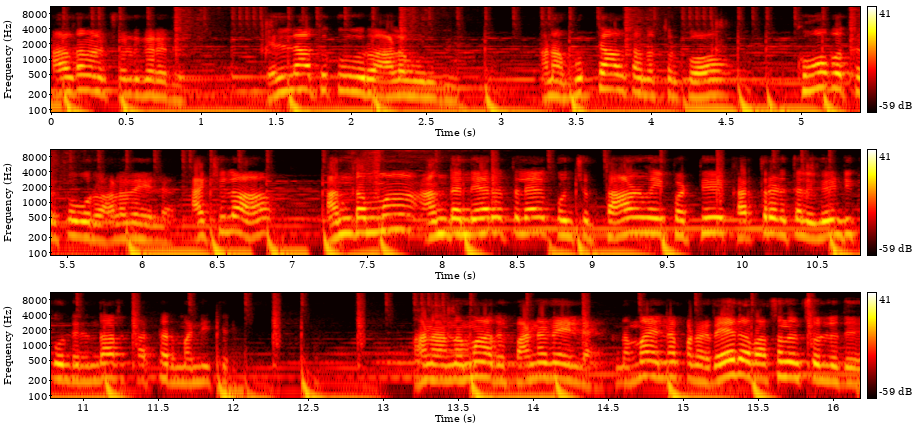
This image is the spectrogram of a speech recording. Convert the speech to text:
அதுதான் நான் சொல்லுகிறது. எல்லாத்துக்கும் ஒரு அளவு உண்டு. ஆனா முட்டாள்தனத்திற்கும் கோபத்திற்கும் ஒரு அளவே இல்லை. ஆக்சுவலா அந்தம்மா அந்த நேரத்துல கொஞ்சம் தாழ்மைப்பட்டு கர்த்தரிடத்துல வேண்டிக் கொண்டிருந்தால் கர்த்தர் மன்னித்திருக்கு ஆனா அந்தம்மா அது பண்ணவே இல்லை. அந்த அம்மா என்ன பண்ற வேத வசனம் சொல்லுது.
